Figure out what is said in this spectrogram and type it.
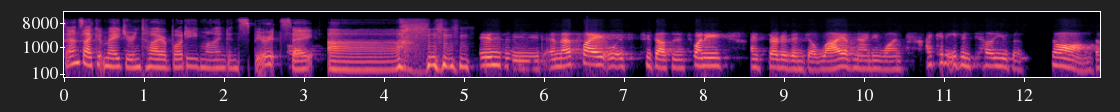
Sounds like it made your entire body, mind, and spirit say, oh. ah. Indeed. And that's why it was 2020. I started in July of 91. I can even tell you the song. The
